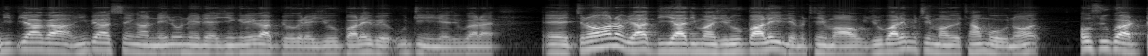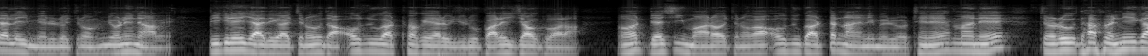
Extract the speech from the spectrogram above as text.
ညီပြကညီပြစင်ကနေလို့နေတဲ့အရင်ကလေးကပြောခဲ့တဲ့ယူပါလိပ်ပဲဥတည်နေတဲ့သူကလည်းအဲကျွန်တော်ကတော့ဗျာဒီယာဒီမှာယူရိုပါလိပ်လည်းမထင်ပါဘူးယူရိုပါလိပ်မထင်ပါဘူးချမ်းမို့နော်အုပ်စုကတက်လိမ့်မယ်လို့ကျွန်တော်မျှော်လင့်တာပဲပြီးကလေးယာဒီကကျွန်တော်တို့ဒါအုပ်စုကထွက်ခဲ့ရလို့ယူရိုပါလိပ်ရောက်သွားတာနော်တက်ရှိမှာတော့ကျွန်တော်ကအုပ်စုကတက်နိုင်လိမ့်မယ်လို့ထင်တယ်မှန်တယ်ကျွန်တော်တို့ဒါမနေ့က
